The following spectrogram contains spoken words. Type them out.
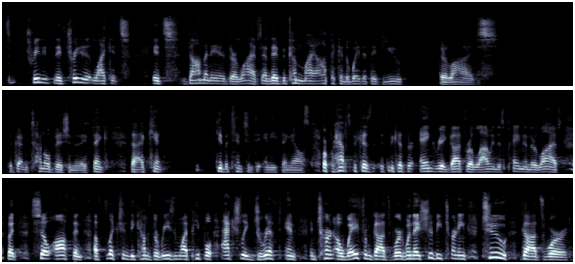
it's treated, they've treated it like it's, it's dominated their lives and they've become myopic in the way that they view their lives. They've gotten tunnel vision and they think that I can't give attention to anything else. Or perhaps because it's because they're angry at God for allowing this pain in their lives. But so often affliction becomes the reason why people actually drift and, and turn away from God's word when they should be turning to God's word.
